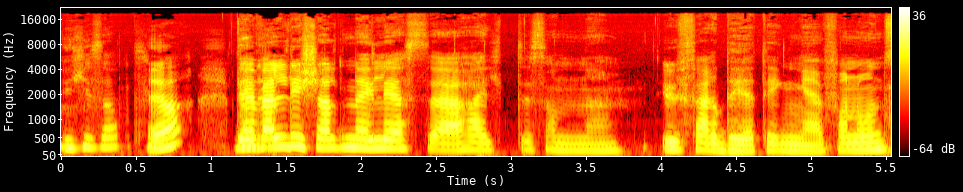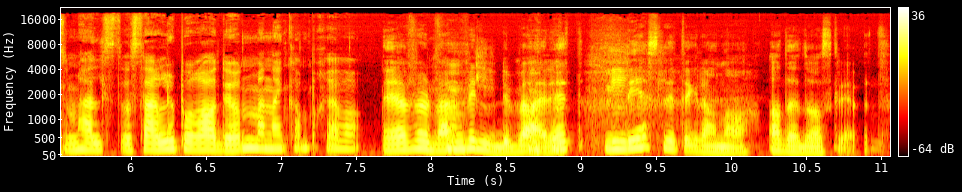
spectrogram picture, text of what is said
ikke sant? Ja. Det er veldig sjelden jeg leser helt sånn eh, uferdige ting for noen som helst, og særlig på radioen, men jeg kan prøve. Jeg føler meg veldig beæret. Les litt grann nå av det du har skrevet.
